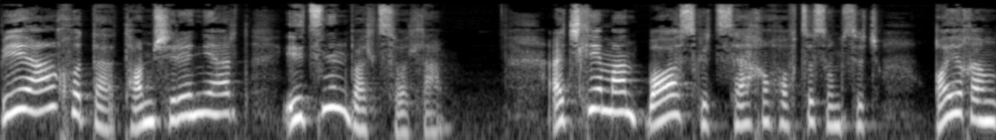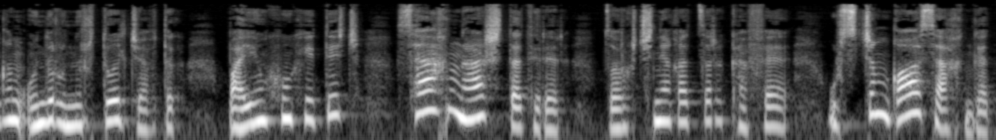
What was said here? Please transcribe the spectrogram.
би анх удаа том ширээний ард эзэн нь болж суулаа. Ажлын манд босс гэж сайхан хувцас өмсөж гой ганган өнөр өнөртүүлж явдаг баян хүн хэдий ч сайхан аашта тэрээр зурагчны газар, кафе, үсчин гоо сайхан гэд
